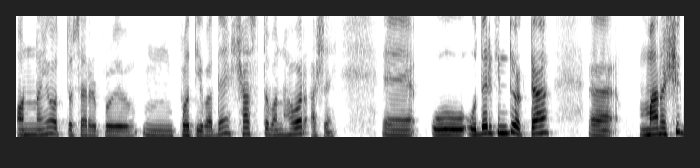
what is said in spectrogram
অন্যায় অত্যাচারের প্র- প্রতিবাদে স্বাস্থ্যবান হওয়ার আশায়। ওদের কিন্তু একটা মানসিক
